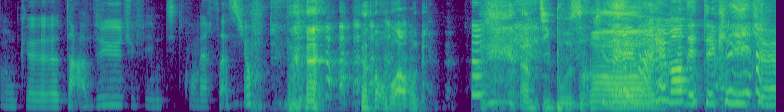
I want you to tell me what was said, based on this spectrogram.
Donc, euh, t'as vu, tu fais une petite conversation. Waouh. Un petit avais vraiment des techniques. euh,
